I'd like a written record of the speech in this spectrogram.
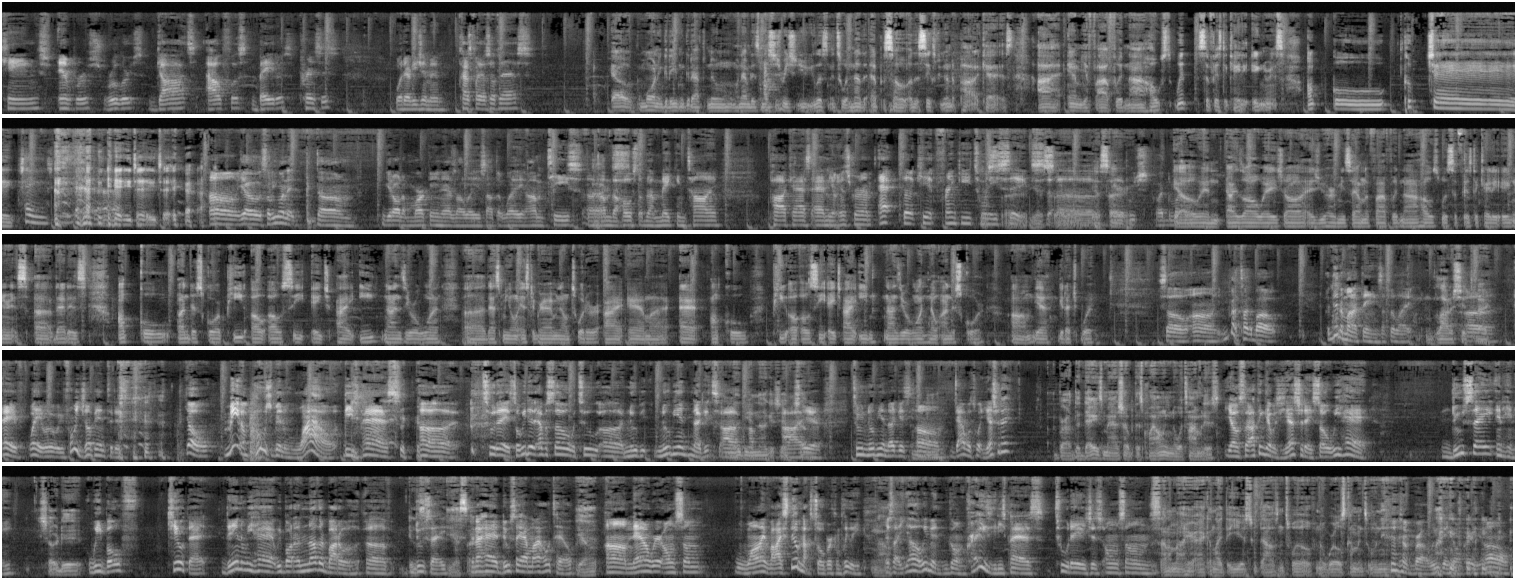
kings, emperors, rulers, gods, alphas, betas, princes, whatever you gentlemen classify yourself as. Yo, good morning, good evening, good afternoon. Whenever this message reaches you, you're listening to another episode of the Six Feet Under podcast. I am your five foot nine host with sophisticated ignorance, Uncle Poochie. Change. hey, Jay, Jay. um, yo, so we want to um, get all the marketing as always out the way. I'm Tease. Uh, I'm the host of the Making Time podcast. Add me on Instagram at the kid Frankie twenty six. Yes, sir. Uh, Yes, sir. Pooch. Go ahead, the Yo, and as always, y'all, as you heard me say, I'm the five foot nine host with sophisticated ignorance. Uh, that is Uncle underscore P O O C H I E nine zero one. Uh, that's me on Instagram and on Twitter. I am uh, at Uncle P O O C H I E nine zero one. No underscore. Um, yeah, get at your boy. So um, we got to talk about a good amount of things. I feel like. A lot of shit Uh, today. hey, wait, wait, wait, before we jump into this, yo, me and Pooch been wild these past uh, two days. So we did an episode with two uh, Nubi- Nubian Nuggets. Uh, Nubian uh, Nuggets, yeah, uh, sure. yeah, two Nubian Nuggets. Um, that was what yesterday. Bro, the days match up at this point. I don't even know what time it is. Yo, so I think that was yesterday. So we had D'USSÉ and Henny. Sure did. We both killed that. Then we had we bought another bottle of D'USSÉ. Yes, sir. Then I had D'USSÉ at my hotel. Yeah. Um. Now we're on some wine vibe. Still not sober completely. No. It's like yo, we've been going crazy these past two days just on some. Son, I'm out here acting like the year's 2012 and the world's coming to an end. Bro, we've been going crazy. Oh,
